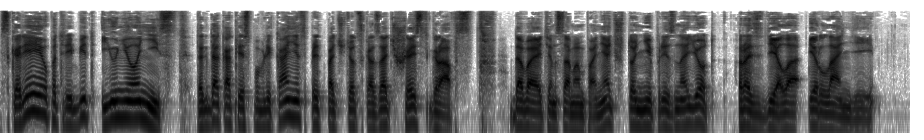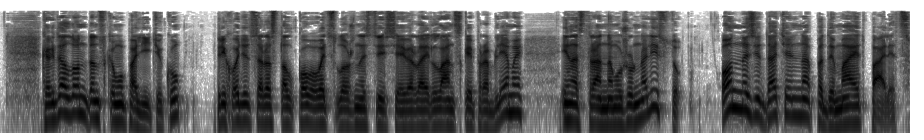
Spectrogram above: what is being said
скорее употребит юнионист, тогда как республиканец предпочтет сказать «шесть графств», давая тем самым понять, что не признает раздела Ирландии. Когда лондонскому политику приходится растолковывать сложности североирландской проблемы иностранному журналисту, он назидательно поднимает палец.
